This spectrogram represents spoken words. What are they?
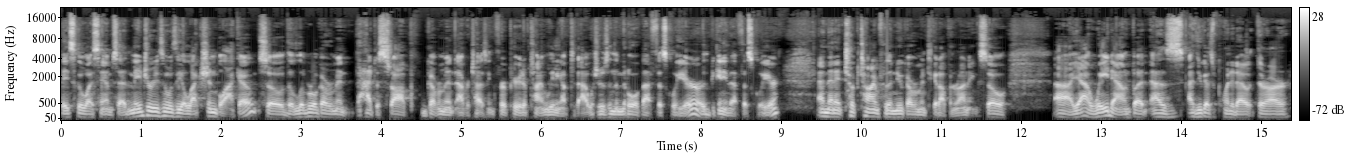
basically what Sam said. The major reason was the election blackout. So the Liberal government had to stop government advertising for a period of time leading up to that, which was in the middle of that fiscal year or the beginning of that fiscal year, and then it took time for the new government to get up and running. So uh, yeah, way down. But as as you guys pointed out, there are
